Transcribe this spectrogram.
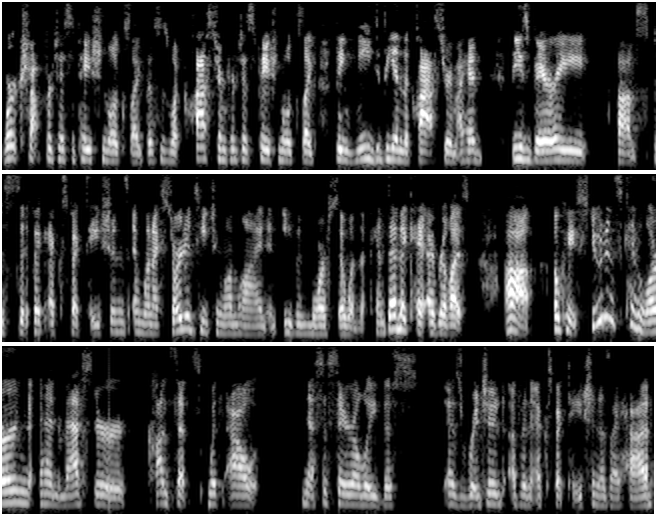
workshop participation looks like, this is what classroom participation looks like. They need to be in the classroom. I had these very um, specific expectations. And when I started teaching online, and even more so when the pandemic hit, I realized, ah, okay, students can learn and master concepts without necessarily this as rigid of an expectation as I had.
